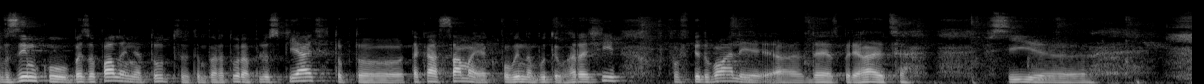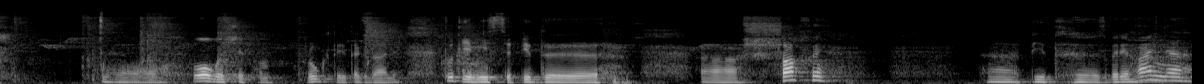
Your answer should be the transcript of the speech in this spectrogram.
взимку без опалення тут температура плюс 5, тобто така сама, як повинна бути в гаражі, в підвалі, е, де зберігаються всі е, е, овочі, там, фрукти і так далі. Тут є місце під шафи під е, зберігання,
